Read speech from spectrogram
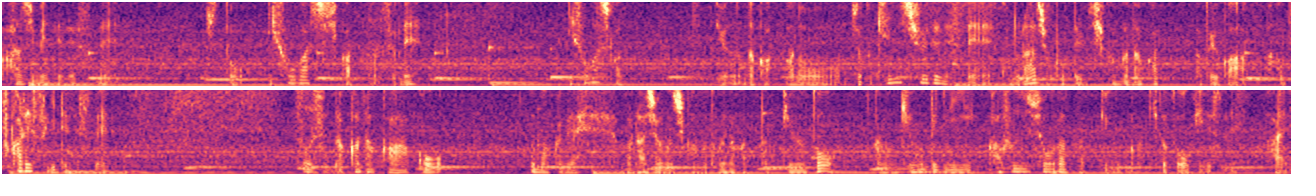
初めてですねちょっと忙しかったんですよね。忙しかったっていうのはなんかあのちょっと研修でですねこのラジオ撮ってる時間がなかったというかあの疲れすぎてですねそうですねなかなかこううまくね、まあ、ラジオの時間が取れなかったっていうのとあの基本的に花粉症だったっていうのが一つ大きいですね。はい、ま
